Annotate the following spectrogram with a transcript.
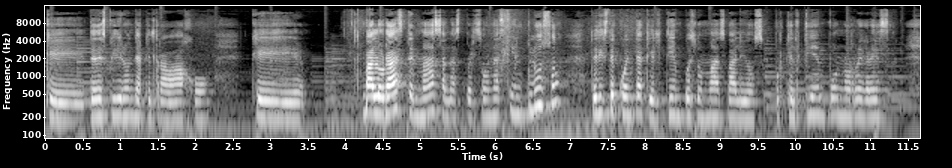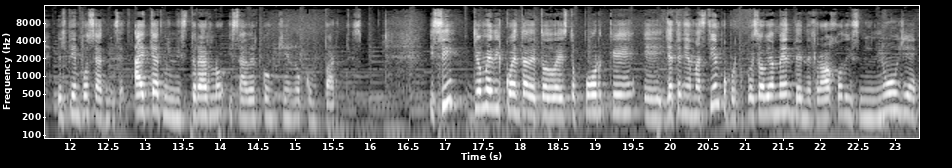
que te despidieron de aquel trabajo, que valoraste más a las personas, incluso te diste cuenta que el tiempo es lo más valioso, porque el tiempo no regresa. El tiempo se hay que administrarlo y saber con quién lo compartes. Y sí, yo me di cuenta de todo esto porque eh, ya tenía más tiempo, porque pues obviamente en el trabajo disminuye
